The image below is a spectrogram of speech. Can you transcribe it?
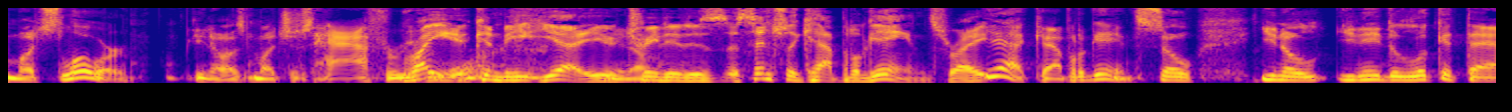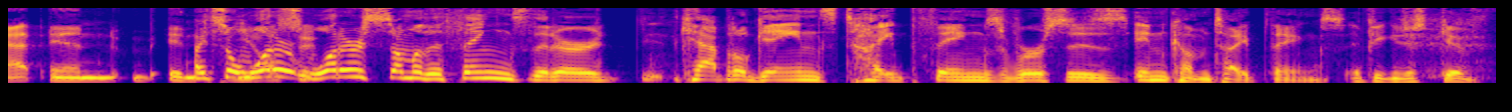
much lower, you know, as much as half or right. More, it can be, yeah, you, you treat know? it as essentially capital gains, right? Yeah, capital gains. So, you know, you need to look at that and, and right, so what also, are what are some of the things that are capital gains type things versus income type things? If you can just give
